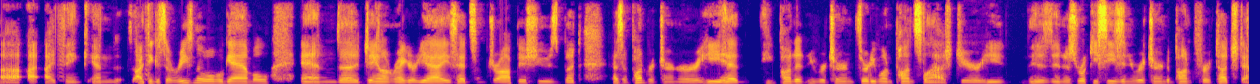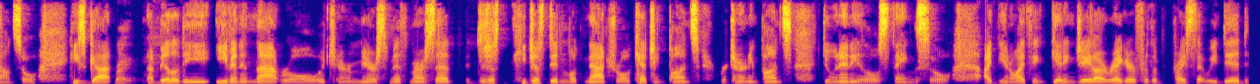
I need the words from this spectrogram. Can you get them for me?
Uh, I, I think, and I think it's a reasonable gamble. And uh, Jalen Reagor, yeah, he's had some drop issues, but as a punt returner, he had he punted, he returned 31 punts last year. He his in his rookie season he returned to punt for a touchdown. So he's got Right. ability even in that role, which Ihmir Smith Marsette just he just didn't look natural catching punts, returning punts, doing any of those things. So I you know I think getting Jalen Reagor for the price that we did,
